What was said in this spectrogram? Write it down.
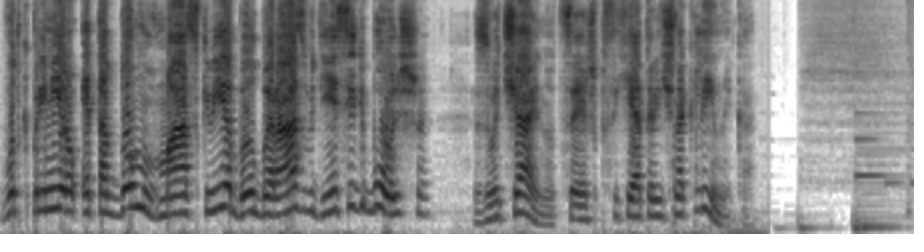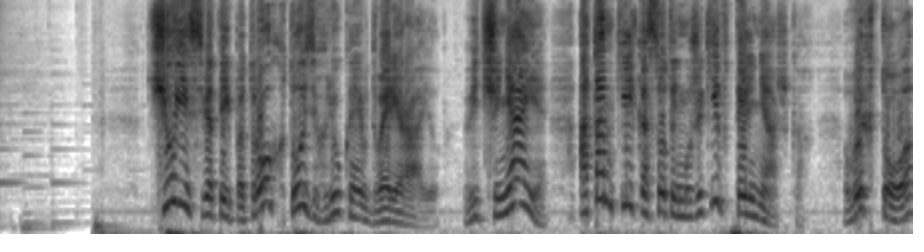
Вот, к примеру, этот дом в Москве был бы раз в 10 больше. Звичайно, це ж психіатрична клініка. Чує святий Петро, хтось грюкає в двері раю. Відчиняє, а там кілька сотень мужиків в тельняшках. Ви хто?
